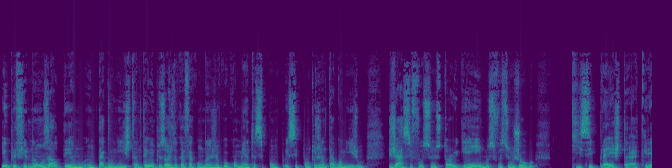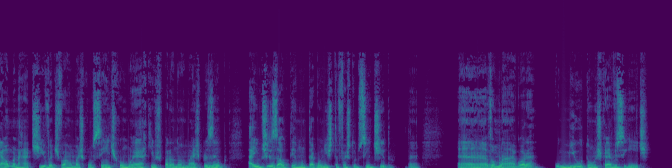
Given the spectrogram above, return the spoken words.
eu prefiro não usar o termo antagonista. Tem um episódio do Café com Dungeon que eu comento esse ponto, esse ponto de antagonismo. Já se fosse um story game, ou se fosse um jogo que se presta a criar uma narrativa de forma mais consciente, como é Arquivos Paranormais, por exemplo, aí utilizar o termo antagonista faz todo sentido. Né? Uh, vamos lá, agora o Milton escreve o seguinte:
